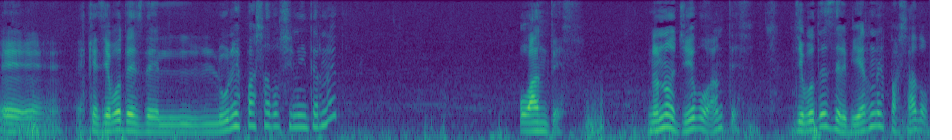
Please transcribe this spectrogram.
Eh, es que llevo desde el lunes pasado sin internet o antes. No, no, llevo antes. Llevo desde el viernes pasado.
